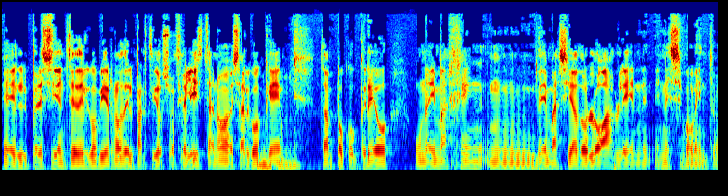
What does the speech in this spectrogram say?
el presidente del gobierno del Partido Socialista. ¿no? Es algo que tampoco creo una imagen mm, demasiado loable en, ese momento.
